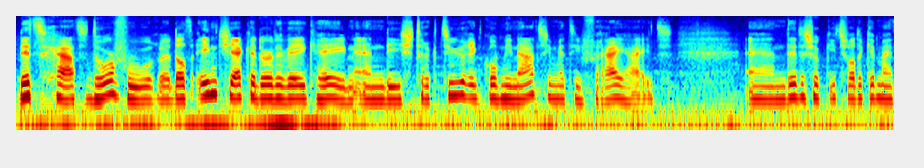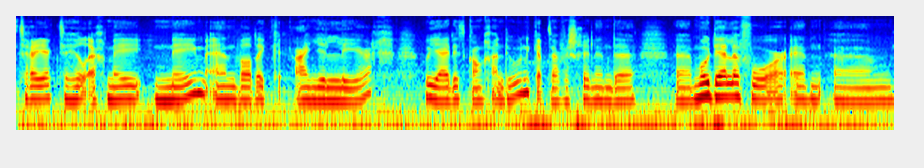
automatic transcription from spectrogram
dit gaat doorvoeren. Dat inchecken door de week heen. En die structuur in combinatie met die vrijheid. En dit is ook iets wat ik in mijn trajecten heel erg meeneem en wat ik aan je leer. Hoe jij dit kan gaan doen. Ik heb daar verschillende uh, modellen voor en um,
